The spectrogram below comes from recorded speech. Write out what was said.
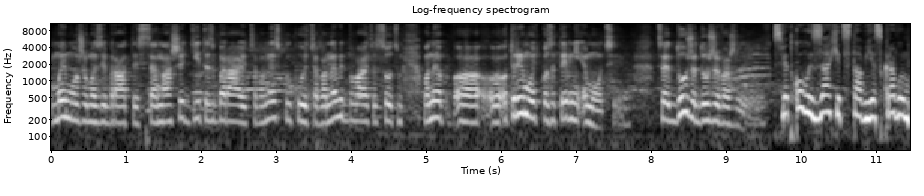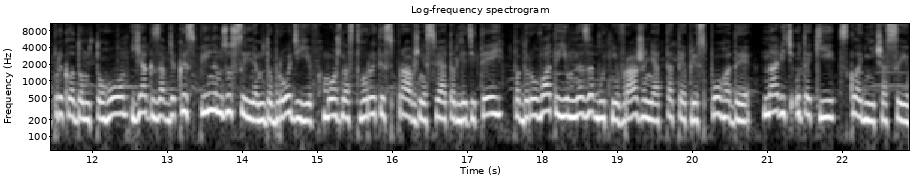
ми можемо зібратися. Наші діти збираються, вони спілкуються, вони відбуваються в соціумі, вони е, отримують позитивні емоції. Це дуже дуже важливо. Святковий захід став яскравим прикладом того, як завдяки спільним зусиллям добродіїв можна створити справжнє свято для дітей, подарувати їм незабутні враження та теплі спогади навіть у такі складні часи.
